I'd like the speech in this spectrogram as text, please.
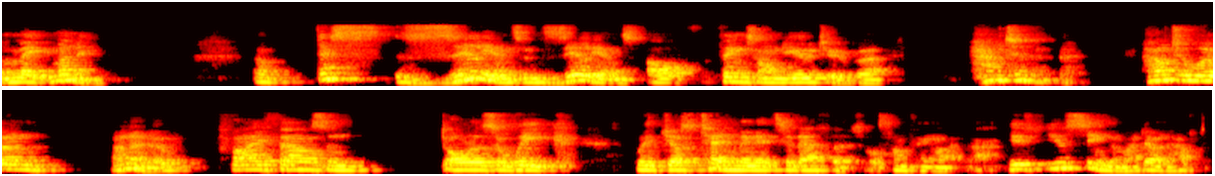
make money? Um, there's zillions and zillions of things on YouTube. Uh, how to how to earn I don't know five thousand dollars a week with just 10 minutes of effort or something like that. You, you've seen them, I don't have to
